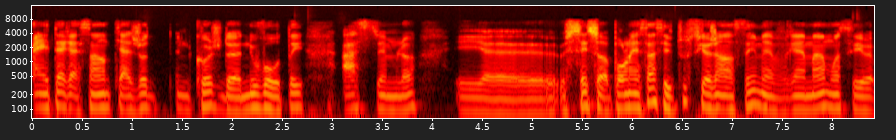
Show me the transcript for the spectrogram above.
intéressante, qui ajoute une couche de nouveauté à ce film-là. Et euh, c'est ça. Pour l'instant, c'est tout ce que j'en sais, mais vraiment, moi, c'est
